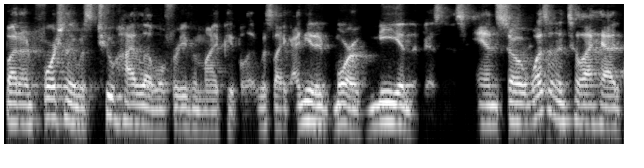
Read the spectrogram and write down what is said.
but unfortunately it was too high level for even my people. It was like I needed more of me in the business. And so it wasn't until I had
